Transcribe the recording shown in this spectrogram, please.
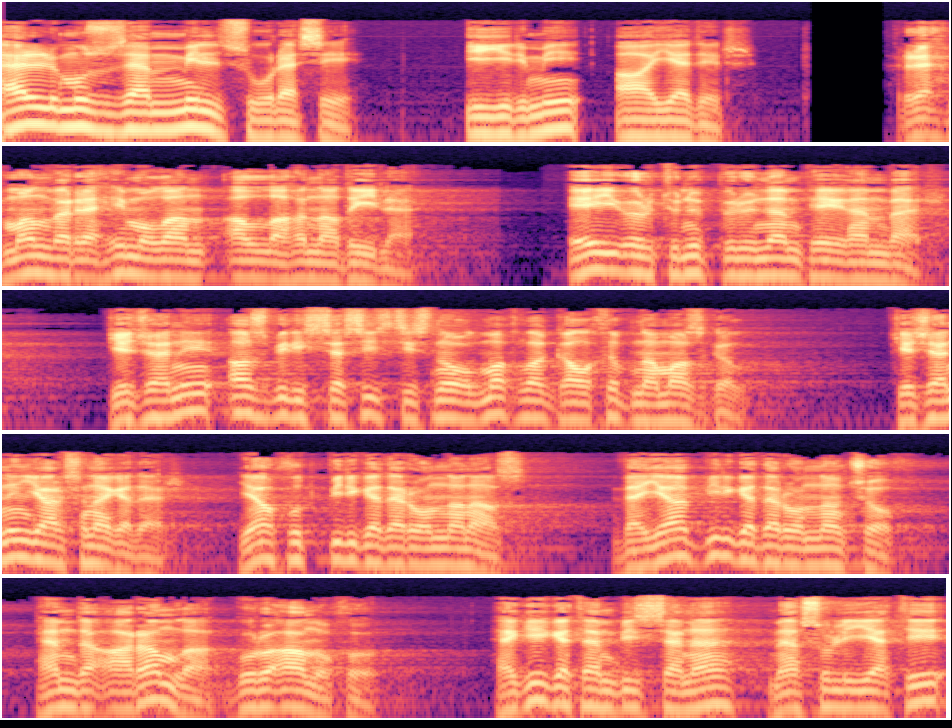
Əl-Muzzəmmil surəsi 20 ayədir. Rəhman və rəhim olan Allahın adı ilə Ey örtünüb bürünən Peyğəmbər! Gecəni az bir hissəsi istisna olmaqla qalxıb namaz qıl. Gecənin yarısına qədər, yaxud bir qədər ondan az və ya bir qədər ondan çox, həm də aramla Qur'an oxu. Həqiqətən biz sənə məsuliyyəti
